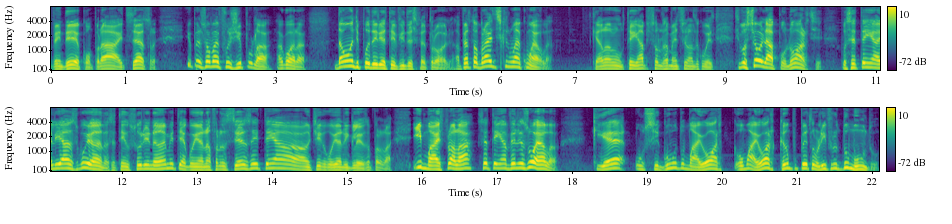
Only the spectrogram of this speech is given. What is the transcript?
vender, comprar, etc. E o pessoal vai fugir por lá. Agora, da onde poderia ter vindo esse petróleo? A Petrobras diz que não é com ela, que ela não tem absolutamente nada com isso. Se você olhar para o norte, você tem ali as Guianas. Você tem o Suriname, tem a Guiana Francesa e tem a antiga Guiana Inglesa para lá. E mais para lá, você tem a Venezuela, que é o segundo maior, o maior campo petrolífero do mundo.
